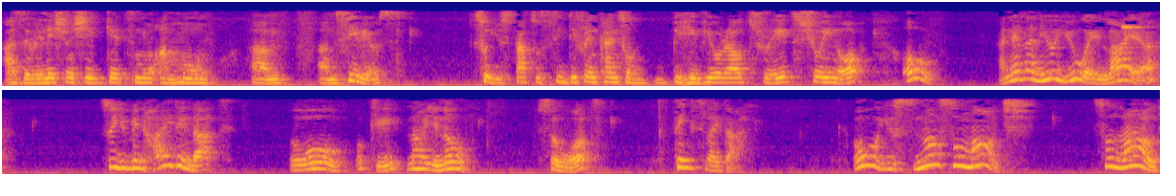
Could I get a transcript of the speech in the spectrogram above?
as the relationship gets more and more um, um, serious. So you start to see different kinds of behavioral traits showing up. Oh, I never knew you were a liar. So you've been hiding that. Oh, okay, now you know. So what? Things like that. Oh, you smell so much, so loud,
